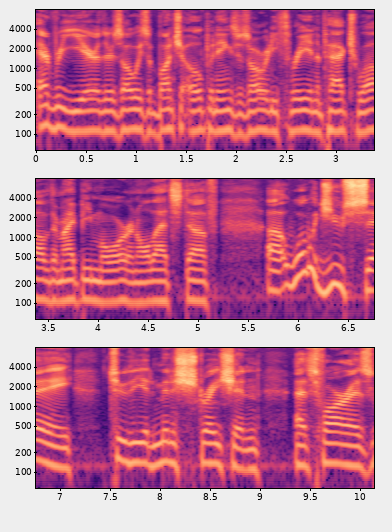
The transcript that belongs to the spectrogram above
every year, there's always a bunch of openings. There's already three in the Pac 12. There might be more and all that stuff. Uh, what would you say to the administration as far as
